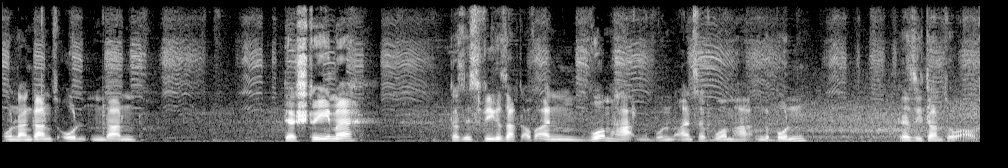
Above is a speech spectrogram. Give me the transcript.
und dann ganz unten dann der Streamer. Das ist wie gesagt auf einen Wurmhaken gebunden, einzelner Wurmhaken gebunden. Der sieht dann so aus.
